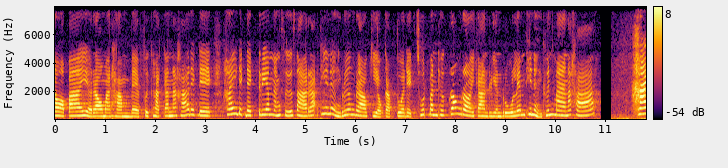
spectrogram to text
ต่อไปเรามาทำแบบฝึกหัดกันนะคะเด็กๆ ให้เด็กๆ เตรียมหนังสือสาระที่ 1 เรื่องราวเกี่ยวกับตัวเด็กชุดบันทึกร่องรอยการเรียนรู้เล่มที่ 1 ขึ้นมานะคะ ให้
